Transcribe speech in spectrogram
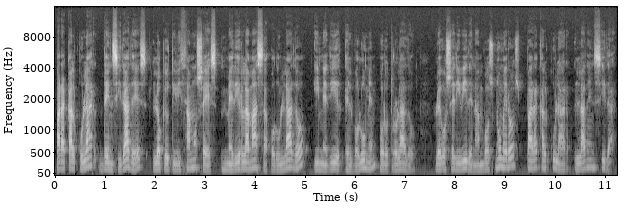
Para calcular densidades, lo que utilizamos es medir la masa por un lado y medir el volumen por otro lado. Luego se dividen ambos números para calcular la densidad.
